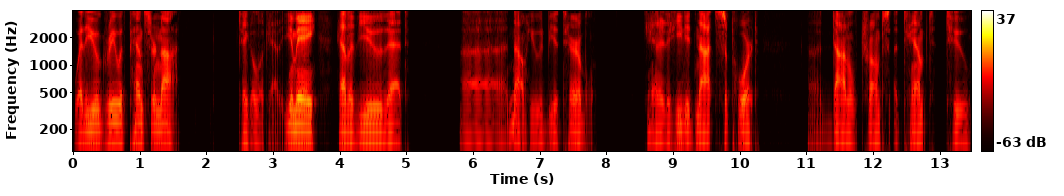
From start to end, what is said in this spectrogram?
Whether you agree with Pence or not, take a look at it. You may have a view that, uh, no, he would be a terrible candidate. He did not support uh, Donald Trump's attempt to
